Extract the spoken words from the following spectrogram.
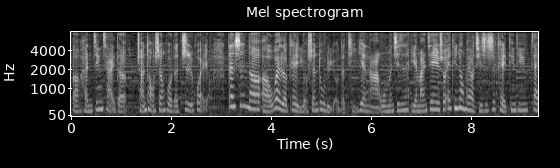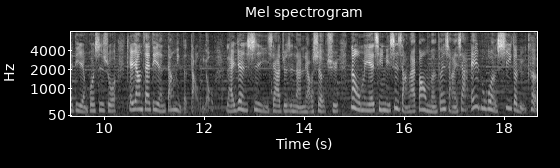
呃很精彩的传统生活的智慧哦。但是呢，呃，为了可以有深度旅游的体验啊，我们其实也蛮建议说，哎，听众朋友其实是可以听听在地人，或是说可以让在地人当你的导游，来认识一下就是南寮社区。那我们也请理事长来帮我们分享一下，哎，如果是一个旅客，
